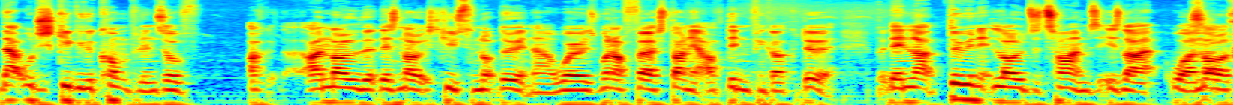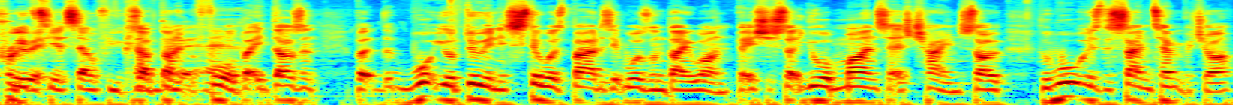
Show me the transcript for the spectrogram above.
that will just give you the confidence of I, I know that there's no excuse to not do it now whereas when I first done it I didn't think I could do it but then like doing it loads of times is like well I So know I can do prove it to yourself you because can I've done do it before, yeah. but it doesn't. But the, what you're doing is still as bad as it was on day one. But it's just that your mindset has changed. So the water is the same temperature.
